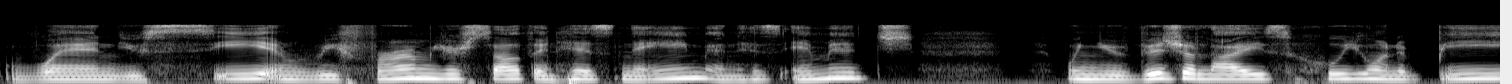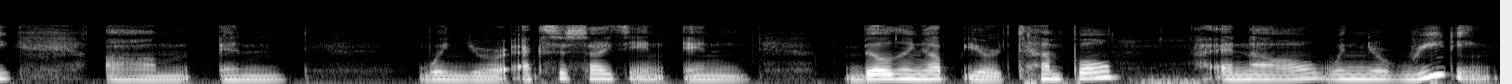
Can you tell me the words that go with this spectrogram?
when you see and reaffirm yourself in His name and His image, when you visualize who you want to be, um, and when you're exercising and building up your temple, and now when you're reading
